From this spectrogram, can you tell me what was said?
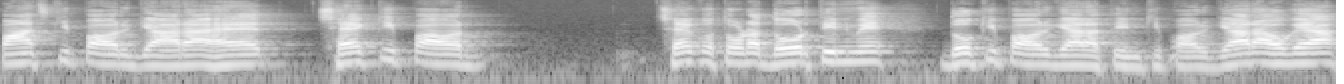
पाँच की पावर ग्यारह है छः की पावर छः को तोड़ा दो और तीन में दो की पावर ग्यारह तीन की पावर ग्यारह हो गया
